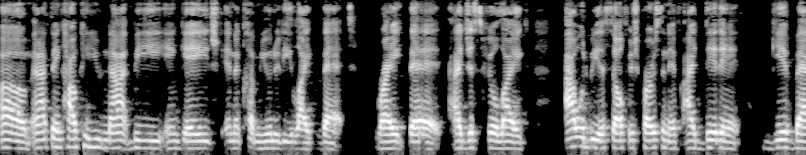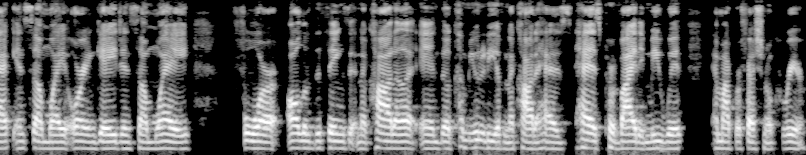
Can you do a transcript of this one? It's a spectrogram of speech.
Um, and I think how can you not be engaged in a community like that, right? That I just feel like I would be a selfish person if I didn't give back in some way or engage in some way for all of the things that NACADA and the community of NACADA has has provided me with in my professional career.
